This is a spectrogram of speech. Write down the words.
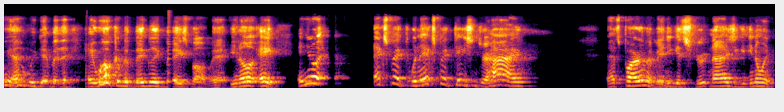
yeah, we did. But hey, welcome to big league baseball, man. You know, hey, and you know? Expect when expectations are high, that's part of it, man. You get scrutinized. You, get, you know, when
